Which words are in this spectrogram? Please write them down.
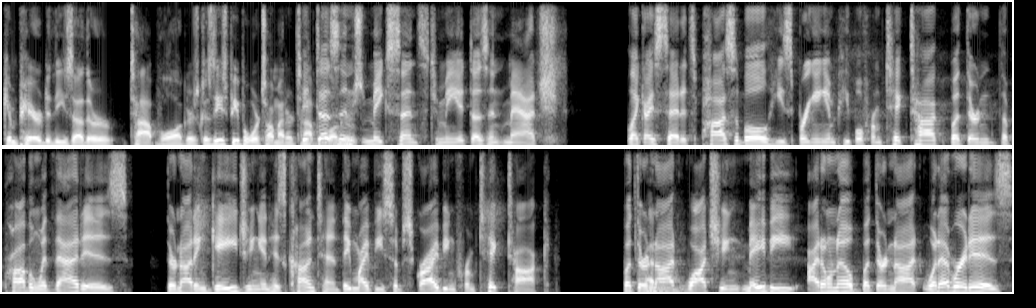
compared to these other top vloggers? Because these people we're talking about are top it doesn't vloggers. make sense to me. It doesn't match. Like I said, it's possible he's bringing in people from TikTok, but they're the problem with that is they're not engaging in his content. They might be subscribing from TikTok, but they're don't know. watching. Maybe I don't know, but they're not. Whatever it is,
